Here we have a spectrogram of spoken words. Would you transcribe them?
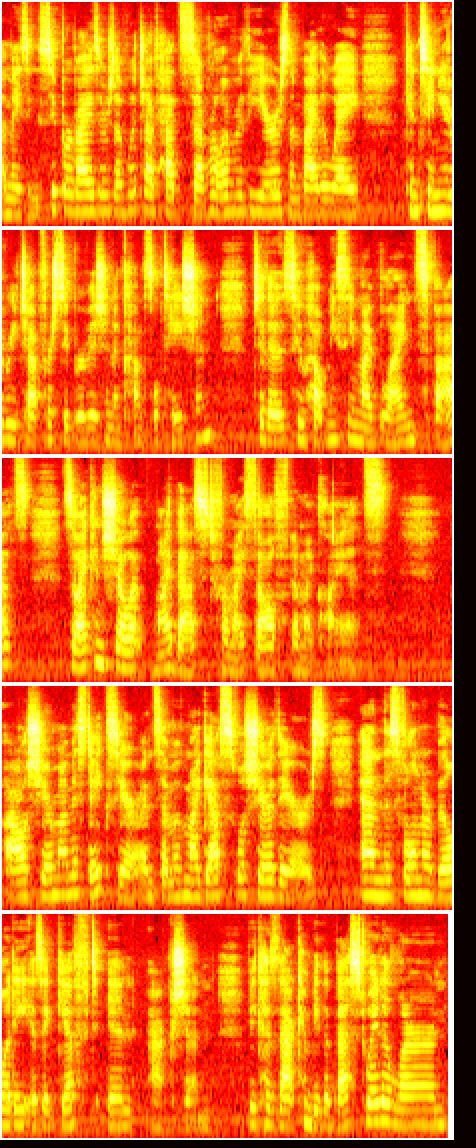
amazing supervisors, of which I've had several over the years. And by the way, continue to reach out for supervision and consultation to those who help me see my blind spots so I can show up my best for myself and my clients. I'll share my mistakes here, and some of my guests will share theirs. And this vulnerability is a gift in action because that can be the best way to learn,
